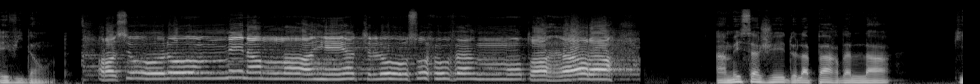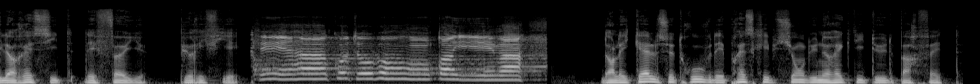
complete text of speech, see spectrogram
évidente. رسول من الله يتلو صحفا مطهرة Un messager de la part d'Allah qui leur récite des feuilles purifiées, فيها كتب قيمة dans lesquelles se trouvent des prescriptions d'une rectitude parfaite.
